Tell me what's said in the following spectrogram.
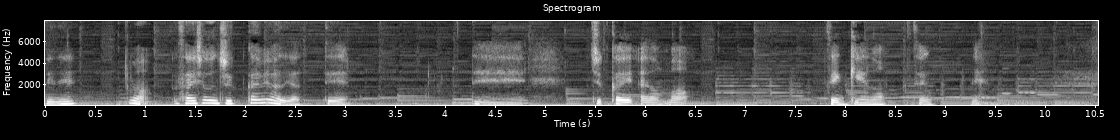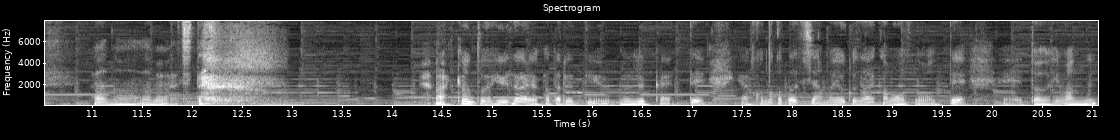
でねまあ最初の10回目までやってで10回あのまあ前景の前ね。あの名前忘れちゃったあキョンと昼下がりを語るっていうのを10回やっていやこの形あんま良くないかもと思って、えーと、今のね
